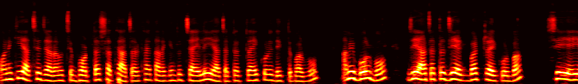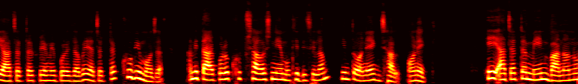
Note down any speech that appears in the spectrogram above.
অনেকেই আছে যারা হচ্ছে ভর্তার সাথে আচার খায়, তারা কিন্তু চাইলে এই আচারটা ট্রাই করে দেখতে পারব। আমি বলব যে আচারটা যে একবার ট্রাই করবা, সে এই আচারটার প্রেমে পড়ে যাবে, এই আচারটা খুবই মজা। আমি তারপরও খুব সাহস নিয়ে মুখে দিছিলাম, কিন্তু অনেক ঝাল, অনেক। এই আচারটা মেন বানানো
